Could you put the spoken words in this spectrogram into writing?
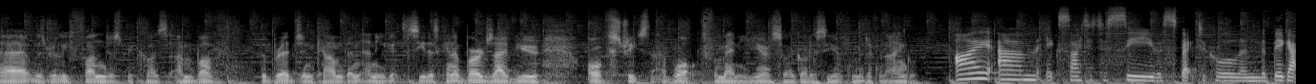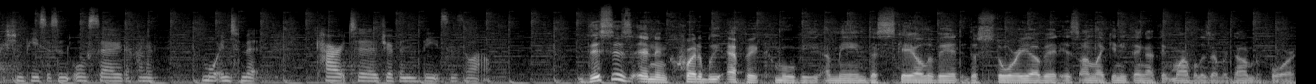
uh, it was really fun just because I'm above the bridge in Camden and you get to see this kind of bird's eye view of streets that I've walked for many years, so I got to see it from a different angle. I am excited to see the spectacle and the big action pieces and also the kind of more intimate character driven beats as well. This is an incredibly epic movie. I mean, the scale of it, the story of it is unlike anything I think Marvel has ever done before.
